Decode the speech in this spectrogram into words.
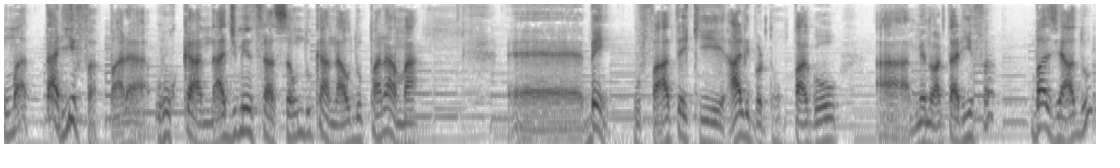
uma tarifa para a administração do canal do Panamá. É, bem, o fato é que Halliburton pagou a menor tarifa baseado,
